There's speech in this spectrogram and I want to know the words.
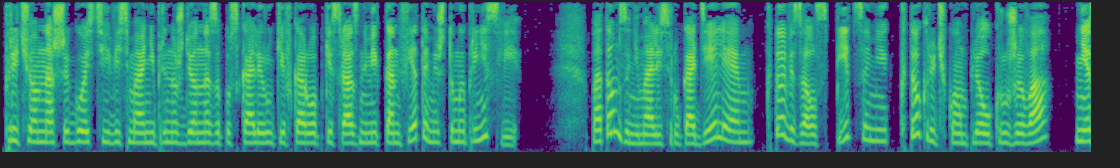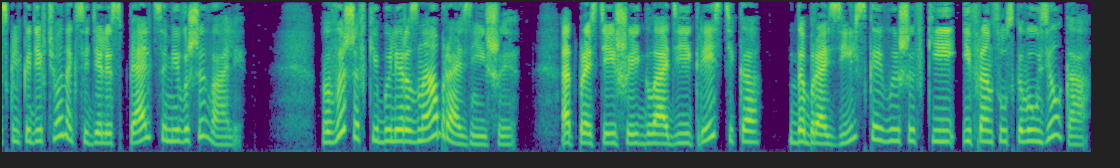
Причем наши гости весьма непринужденно запускали руки в коробки с разными конфетами, что мы принесли. Потом занимались рукоделием, кто вязал спицами, кто крючком плел кружева, Несколько девчонок сидели с пяльцами и вышивали. Вышивки были разнообразнейшие. От простейшей глади и крестика до бразильской вышивки и французского узелка.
